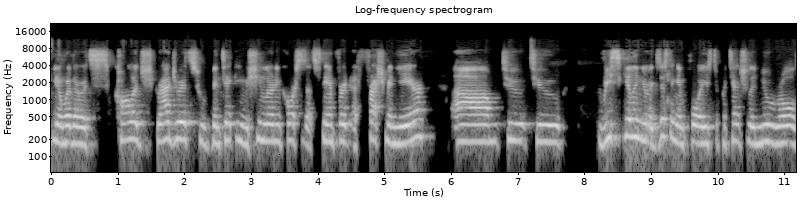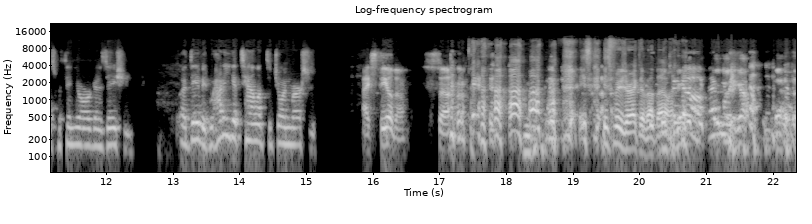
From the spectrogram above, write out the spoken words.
You know, whether it's college graduates who've been taking machine learning courses at Stanford at freshman year, um, to to reskilling your existing employees to potentially new roles within your organization. Uh, David, how do you get talent to join Mercy? I steal them. So he's, he's pretty direct about that There you one. go. There you go. Yeah.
